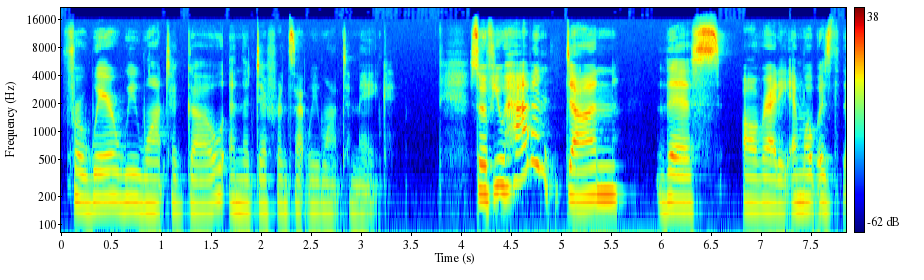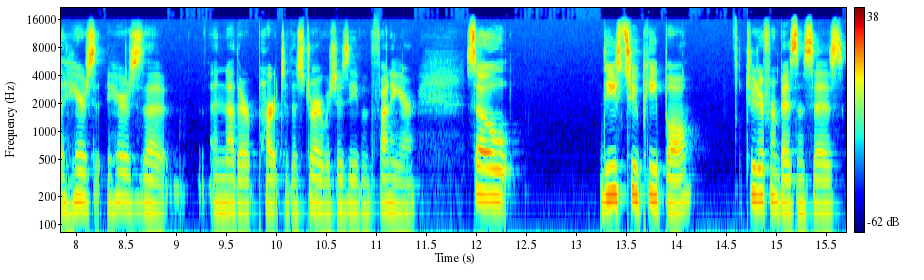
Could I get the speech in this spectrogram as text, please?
for where we want to go and the difference that we want to make. So if you haven't done this already, and what was the, here's here's the another part to the story which is even funnier. So these two people, two different businesses,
